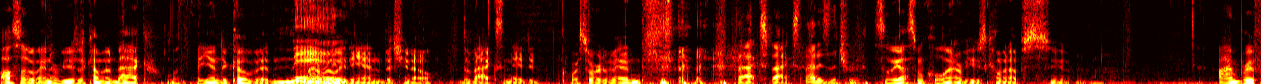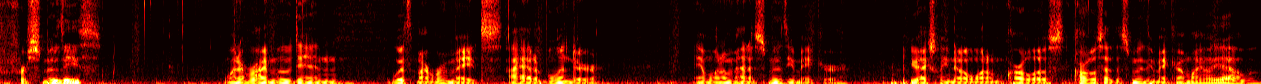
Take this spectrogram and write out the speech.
Also, interviews are coming back with the end of COVID. Well, Man. not really the end, but you know, the vaccinated sort of end. facts facts that is the truth so we got some cool interviews coming up soon. I'm grateful for smoothies. Whenever I moved in with my roommates, I had a blender, and one of them had a smoothie maker. You actually know one of them, Carlos. Carlos had the smoothie maker. I'm like, oh yeah, well,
